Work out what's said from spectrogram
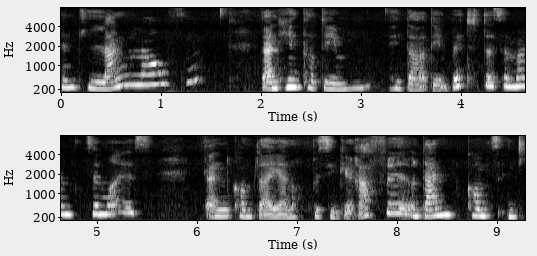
entlang laufen. Dann hinter dem, hinter dem Bett, das in meinem Zimmer ist. Dann kommt da ja noch ein bisschen Geraffel und dann kommt es in die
